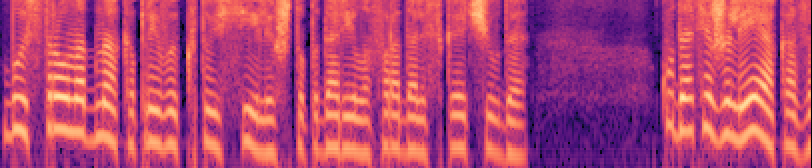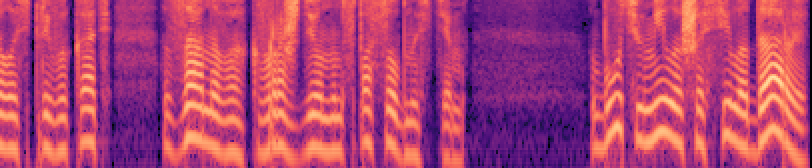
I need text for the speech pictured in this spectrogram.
Быстро он, однако, привык к той силе, что подарило фарадальское чудо. Куда тяжелее оказалось привыкать заново к врожденным способностям. Будь у Милоша сила дары,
